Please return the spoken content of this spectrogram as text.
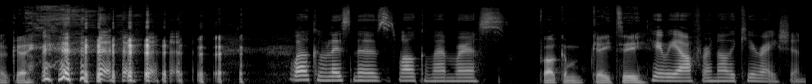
Okay. Welcome, listeners. Welcome, Emrys. welcome, Katie. Here we are for another curation.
